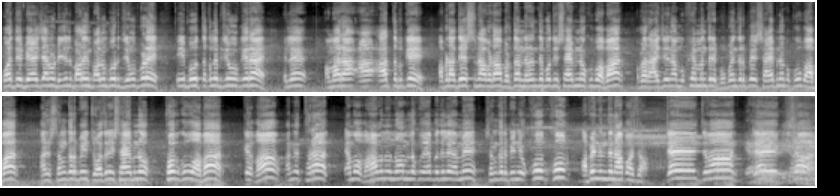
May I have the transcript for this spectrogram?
અહીંથી બે હજારનું ડીઝલ બાળીને પાલનપુર જવું પડે, એ બહુ તકલીફ જેવું કહેવાય. એટલે અમારા આ આ તબકે આપણા દેશના વડાપ્રધાન નરેન્દ્ર મોદી સાહેબનો ખૂબ આભાર. આપણા રાજ્યના મુખ્યમંત્રી ભૂપેન્દ્રભાઈ સાહેબનો ખૂબ આભાર. અને શંકરભાઈ ચૌધરી સાહેબનો ખૂબ ખૂબ આભાર કે વાવ અને થરાદ, એમાં વાવનું નામ લખ્યું એ બદલે અમે શંકરભાઈને ખૂબ ખૂબ અભિનંદન આપો છો. જય જવાન, જય કિસાન.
